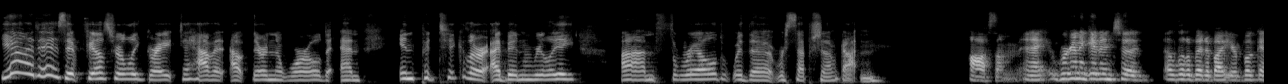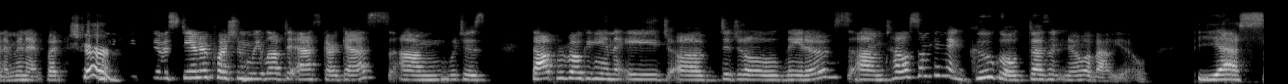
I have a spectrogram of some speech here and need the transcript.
Yeah, it is. It feels really great to have it out there in the world. And in particular, I've been really um, thrilled with the reception I've gotten. Awesome. And I, we're going to get into a little bit about your book in a minute, but sure. We have a standard question we love to ask our guests, um, which is thought provoking in the age of digital natives. Um, tell us something that Google doesn't know about you. Yes,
